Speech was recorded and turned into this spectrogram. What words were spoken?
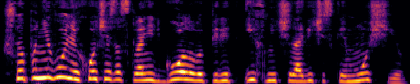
что поневоле хочется склонить голову перед их нечеловеческой мощью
